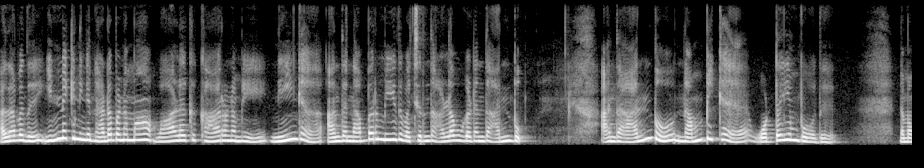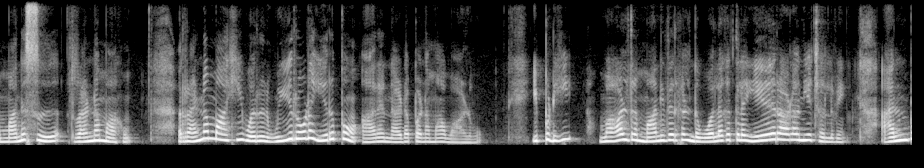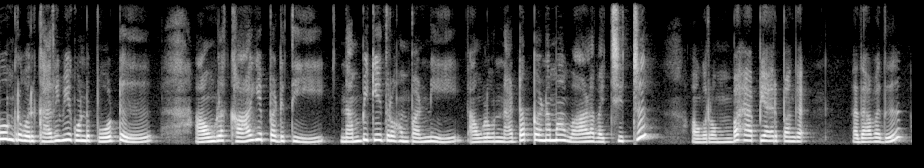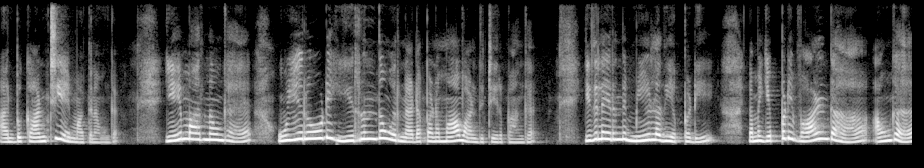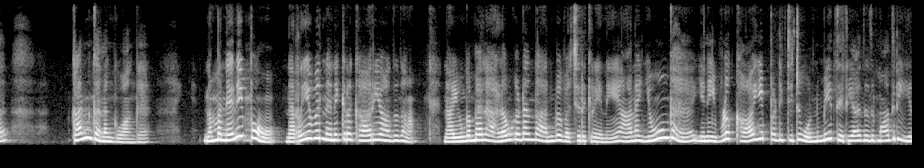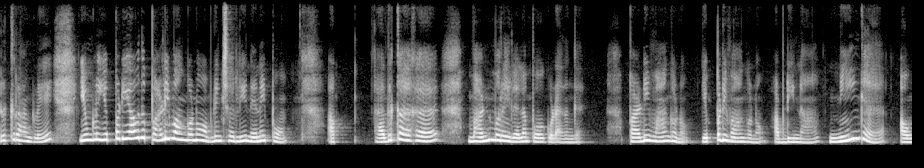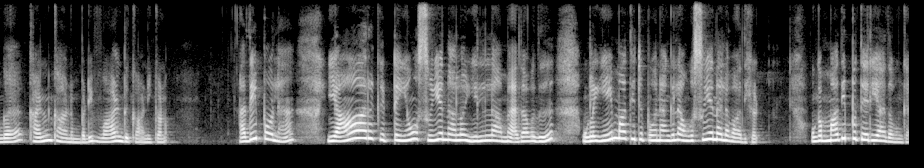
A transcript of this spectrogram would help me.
அதாவது இன்னைக்கு நீங்கள் நடபணமாக வாழக்கு காரணமே நீங்கள் அந்த நபர் மீது வச்சுருந்த அளவு கடந்த அன்பு. அந்த அன்பு நம்பிக்கை உடையும் போது நம்ம மனசு ரணமாகும். ரணமாகி ஒரு உயிரோடு இருப்போம் ஆனால் நடப்பணமாக வாழுவோம். இப்படி வாழ்கிற மனிதர்கள் இந்த உலகத்தில் ஏராளம்னே சொல்லுவேன். அன்புங்கிற ஒரு கருவியை கொண்டு போட்டு அவங்கள காயப்படுத்தி நம்பிக்கை துரோகம் பண்ணி அவங்கள ஒரு நடப்பணமாக வாழ வச்சிட்டு அவங்க ரொம்ப ஹாப்பியாக இருப்பாங்க. அதாவது அன்பு காமிச்சு ஏமாத்தினவங்க. ஏமாறினவங்க உயிரோடு இருந்தும் ஒரு நடப்பணமாக வாழ்ந்துட்டு இருப்பாங்க. இதில் இருந்து மீளது எப்படி? நம்ம எப்படி வாழ்ந்தால் அவங்க கண் கலங்குவாங்க. நம்ம நினைப்போம். நிறைய பேர் நினைக்கிற காரியம் அதுதான். நான் இவங்க மேலே அளவு கடந்த அன்பு வச்சுருக்கிறேனே ஆனால் இவங்க என்னை இவ்வளோ காயப்படுத்திட்டு ஒன்றுமே தெரியாதது மாதிரி இருக்கிறாங்களே இவங்களை எப்படியாவது பழி வாங்கணும் அப்படின்னு சொல்லி நினைப்போம். அப் அதுக்காக வன்முறையிலலாம் போகக்கூடாதுங்க. பழி வாங்கணும். எப்படி வாங்கணும் அப்படின்னா நீங்கள் அவங்க கண் காணும்படி வாழ்ந்து காணிக்கணும். அதே போல் யாருக்கிட்டேயும் சுயநலம் இல்லாமல் அதாவது உங்களை ஏமாற்றிட்டு போனாங்களே அவங்க சுயநலவாதிகள். உங்கள் மதிப்பு தெரியாதவங்க.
